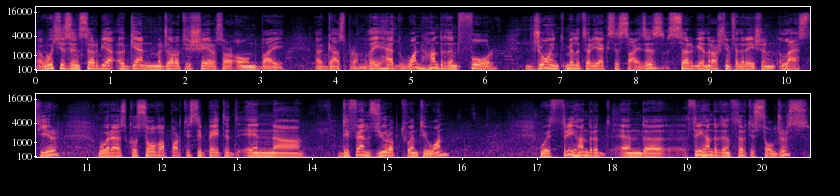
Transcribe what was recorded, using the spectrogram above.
which is in Serbia, again, majority shares are owned by Gazprom. They had 104 joint military exercises, Serbia and Russian Federation, last year, whereas Kosovo participated in uh, Defense Europe 21 with 300 and, uh, 330 soldiers.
